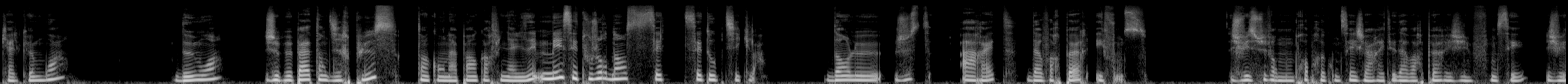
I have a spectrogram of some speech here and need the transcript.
quelques mois, deux mois. Je peux pas t'en dire plus tant qu'on n'a pas encore finalisé, mais c'est toujours dans cette, cette optique-là. Dans le juste arrête d'avoir peur et fonce. Je vais suivre mon propre conseil, je vais arrêter d'avoir peur et je vais foncer. Je vais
